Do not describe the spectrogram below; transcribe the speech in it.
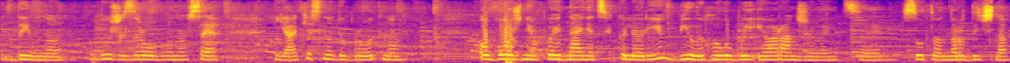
Дивно, дуже зроблено все якісно, добротно. Обожнюю поєднання цих кольорів: білий, голубий і оранжевий. Це суто нордична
